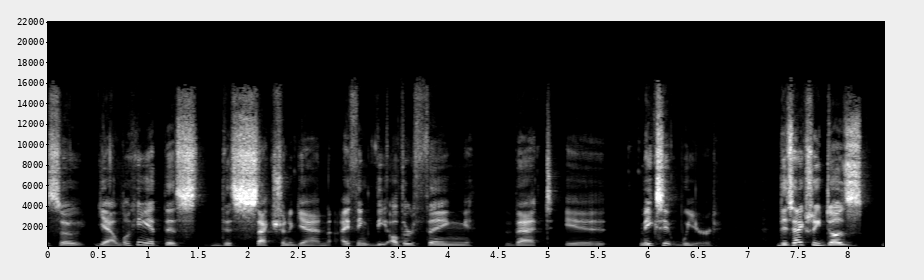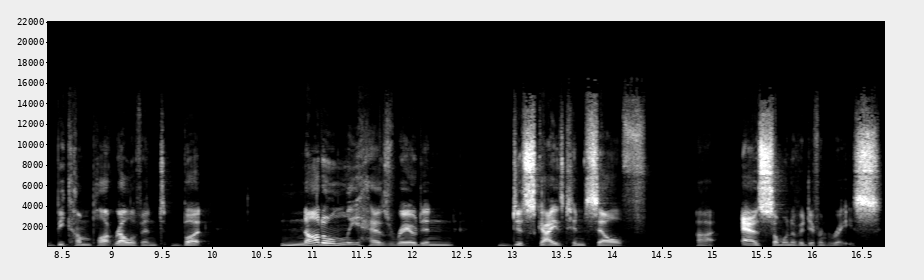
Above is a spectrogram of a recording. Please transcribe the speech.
so yeah, looking at this this section again, I think the other thing that is makes it weird. This actually does become plot relevant, but not only has Raoden disguised himself uh, as someone of a different race,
